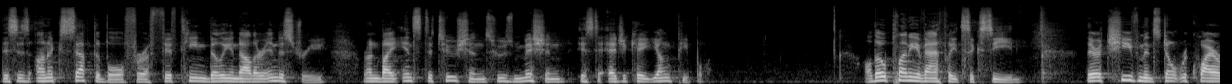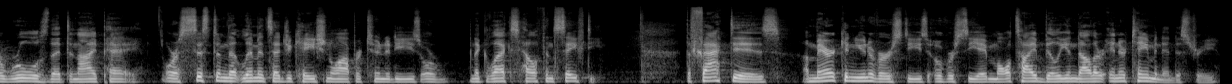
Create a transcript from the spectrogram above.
This is unacceptable for a $15 billion industry run by institutions whose mission is to educate young people. Although plenty of athletes succeed, their achievements don't require rules that deny pay, or a system that limits educational opportunities or neglects health and safety. The fact is, American universities oversee a multi billion dollar entertainment industry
